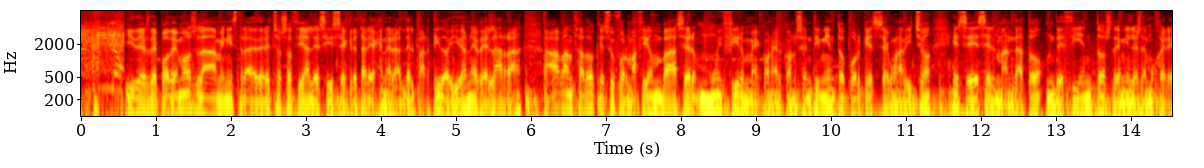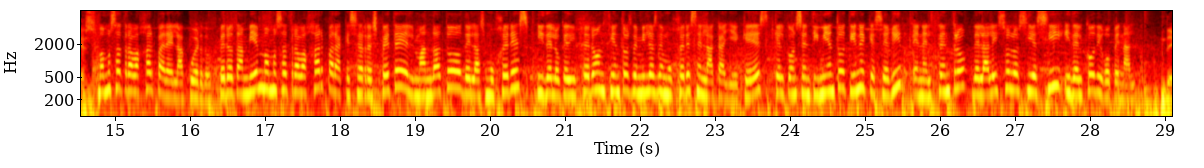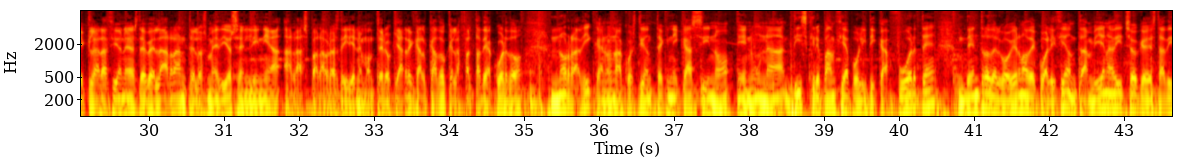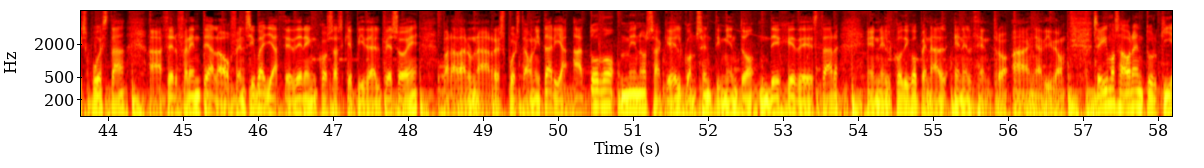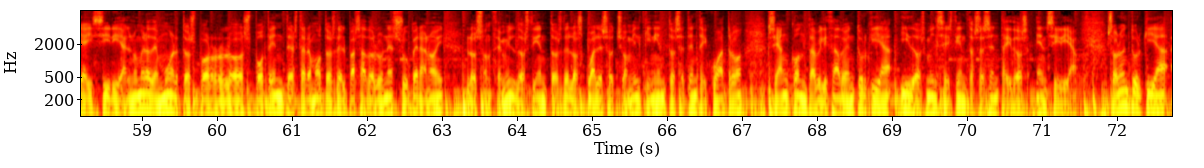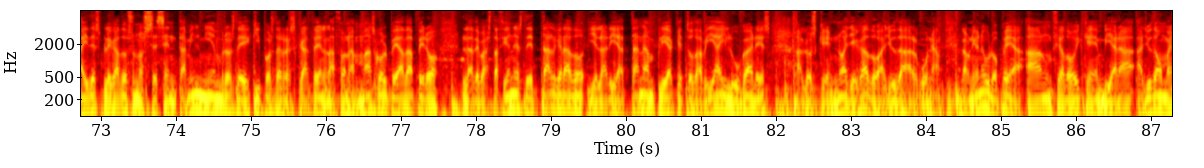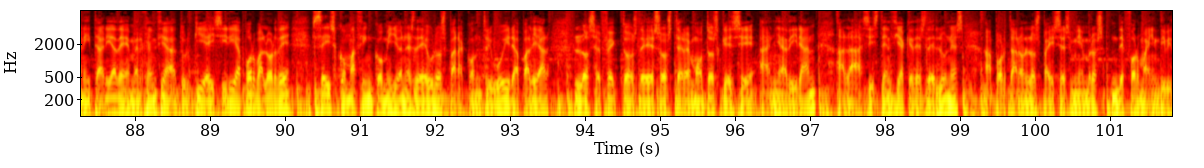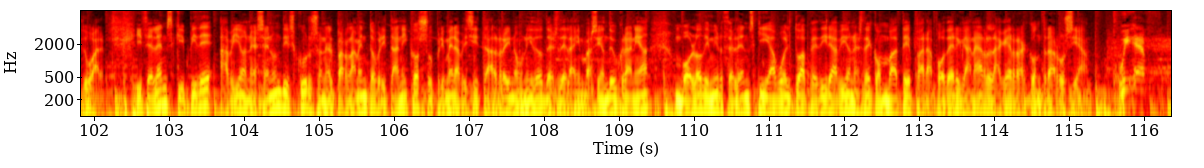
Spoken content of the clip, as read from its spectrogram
Y desde Podemos, la ministra de Derechos Sociales y secretaria general del partido, Ione Belarra, ha avanzado que su formación va a ser muy firme con el consentimiento porque, según ha dicho, ese es el mandato de cientos de miles de mujeres. Vamos a trabajar para el acuerdo, pero también vamos a trabajar para que se respete el mandato de las mujeres y de lo que dijeron cientos de miles de mujeres en la calle, que es que el consentimiento tiene que seguir en el centro de la ley solo sí es sí y del Código Penal. Declaraciones de Belarra ante los medios en línea a las palabras de Irene Montero, que ha recalcado que la falta de acuerdo no radica en una cuestión técnica, sino en una discrepancia política fuerte dentro del gobierno de coalición. También ha dicho que está dispuesta a hacer frente a la ofensiva y a ceder en cosas que pida el PSOE para dar una respuesta unitaria, a todo menos a que el consentimiento deje de estar en el Código Penal en el centro, ha añadido. Seguimos ahora en Turquía y Siria. El número de muertos por los potentes terremotos del pasado lunes superan hoy los 11.200, de los cuales 8.574 se han contabilizado en Turquía y 2.662 en Siria. Solo en Turquía hay desplegados unos 60.000 miembros de equipos de rescate en la zona más golpeada, pero la devastación es de tal grado y el área tan amplia que todavía hay lugares a los que no ha llegado ayuda alguna. La Unión Europea ha anunciado hoy que enviará ayuda humanitaria de emergencia a Turquía Turquía y Siria por valor de 6,5 millones de euros para contribuir a paliar los efectos de esos terremotos que se añadirán a la asistencia que desde el lunes aportaron los países miembros de forma individual. Y Zelensky pide aviones en un discurso en el Parlamento británico, su primera visita al Reino Unido desde la invasión de Ucrania, Volodymyr Zelensky ha vuelto a pedir aviones de combate para poder ganar la guerra contra Rusia.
